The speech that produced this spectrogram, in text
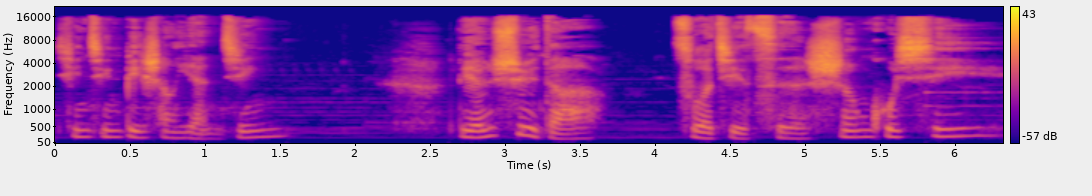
轻轻闭上眼睛，连续的做几次深呼吸。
